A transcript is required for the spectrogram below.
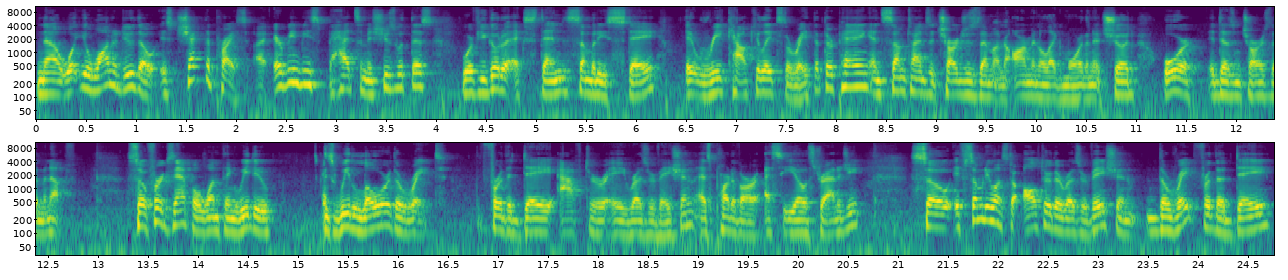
Now, what you'll want to do though is check the price. Uh, Airbnb's had some issues with this, where if you go to extend somebody's stay, it recalculates the rate that they're paying, and sometimes it charges them an arm and a leg more than it should, or it doesn't charge them enough. So, for example, one thing we do is we lower the rate for the day after a reservation as part of our SEO strategy. So if somebody wants to alter their reservation, the rate for the day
